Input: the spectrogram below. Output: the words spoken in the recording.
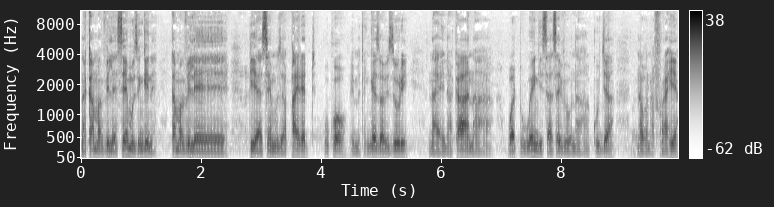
na kama vile sehemu zingine kama vile pia sehemu za Pirate huko imetengezwa vizuri na inakaa na watu wengi sasa hivi wanakuja na wanafurahia.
